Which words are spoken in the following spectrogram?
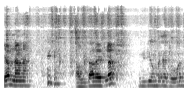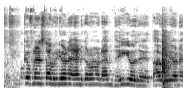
કેમ ના ના? આ ઉતારે એટલે? વીડિયો બધા જોવાનું પછી. ઓકે ફ્રેન્ડ્સ તો આ વિડીયોને એન્ડ કરવાનો ટાઈમ થઈ ગયો છે. તો આ વિડીયોને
